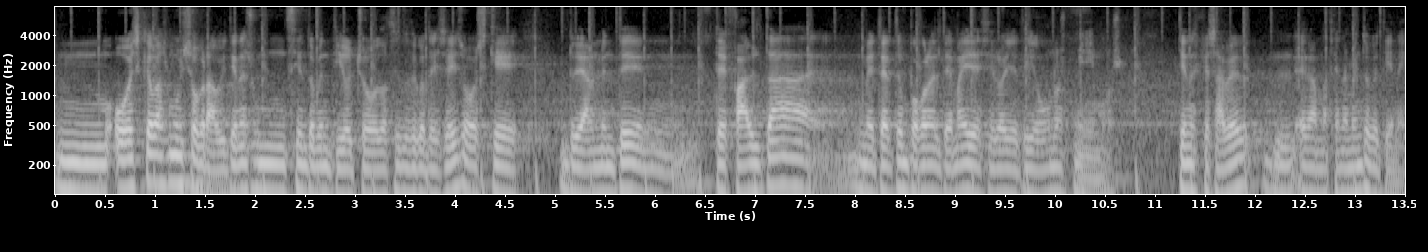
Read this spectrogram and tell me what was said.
Mm, o es que vas muy sobrado y tienes un 128 o 256 o es que realmente mm, te falta meterte un poco en el tema y decir, oye tío, unos mínimos. Tienes que saber el almacenamiento que tiene.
